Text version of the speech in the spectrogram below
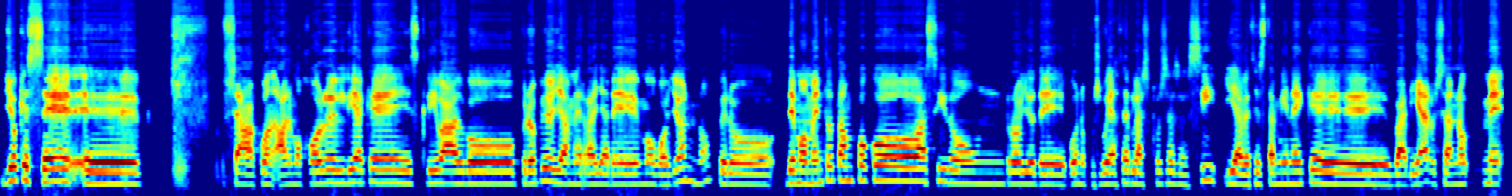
yo qué sé. Eh, o sea, a lo mejor el día que escriba algo propio ya me rayaré mogollón, ¿no? Pero de momento tampoco ha sido un rollo de, bueno, pues voy a hacer las cosas así. Y a veces también hay que variar. O sea, no, me,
